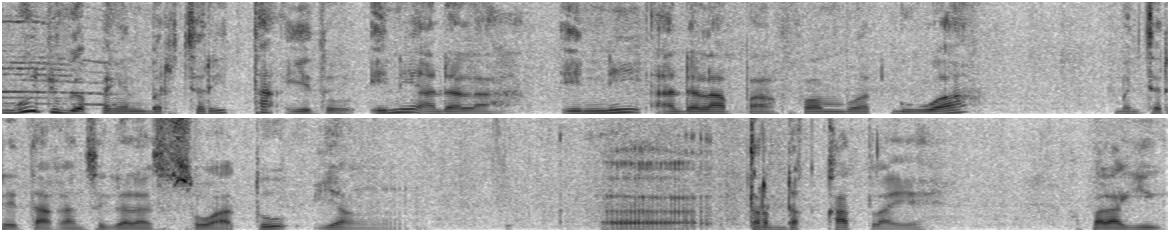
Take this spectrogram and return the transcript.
gue juga pengen bercerita gitu. Ini adalah ini adalah platform buat gue menceritakan segala sesuatu yang uh, terdekat lah ya. Apalagi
